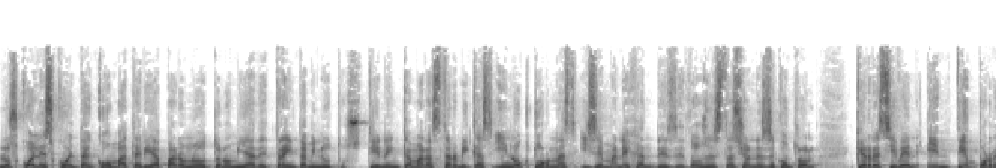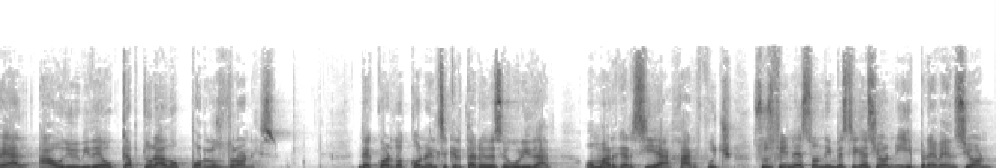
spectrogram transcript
los cuales cuentan con batería para una autonomía de 30 minutos, tienen cámaras térmicas y nocturnas y se manejan desde dos estaciones de control que reciben en tiempo real audio y video capturado por los drones. De acuerdo con el secretario de Seguridad, Omar García Harfuch, sus fines son de investigación y prevención.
